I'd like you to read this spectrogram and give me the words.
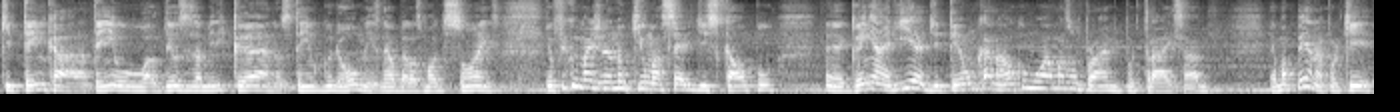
Que tem, cara, tem o, Deuses Americanos, tem o Good Omens, né? O Belas Maldições. Eu fico imaginando que uma série de Scalpo é, ganharia de ter um canal como o Amazon Prime por trás, sabe? É uma pena, porque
